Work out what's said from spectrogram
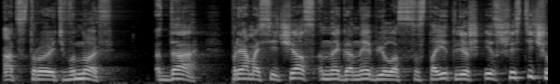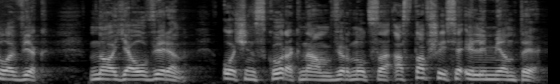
отстроить вновь. Да, прямо сейчас Нега Небулас состоит лишь из шести человек, но я уверен, очень скоро к нам вернутся оставшиеся элементы.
